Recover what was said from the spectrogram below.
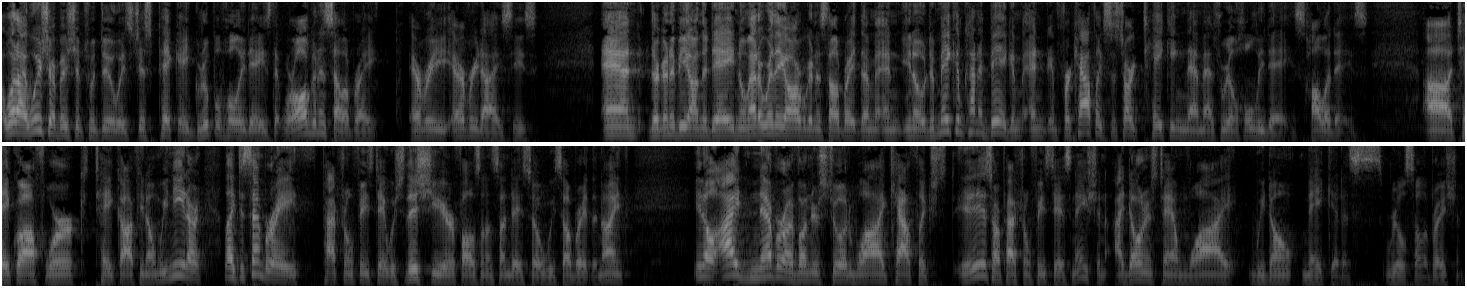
What I wish our bishops would do is just pick a group of holy days that we're all going to celebrate every every diocese and they're going to be on the day no matter where they are we're going to celebrate them and you know to make them kind of big and, and for catholics to start taking them as real holy days holidays uh, take off work take off you know we need our like december 8th patronal feast day which this year falls on a sunday so we celebrate the 9th you know i'd never have understood why catholics it is our patronal feast day as a nation i don't understand why we don't make it a real celebration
